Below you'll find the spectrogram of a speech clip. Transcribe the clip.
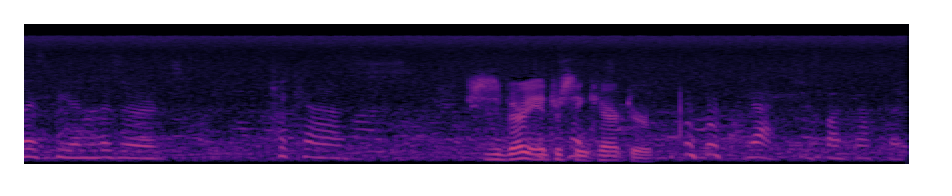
lesbian lizard kick-ass. She's a very interesting character. yeah, she's fantastic.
